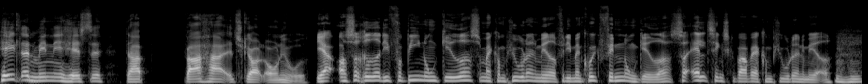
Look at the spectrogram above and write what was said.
helt almindelige heste, der bare har et skjold oven i hovedet. Ja, og så rider de forbi nogle geder, som er computeranimeret, fordi man kunne ikke finde nogle geder, så alting skal bare være computeranimeret. Mm-hmm.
